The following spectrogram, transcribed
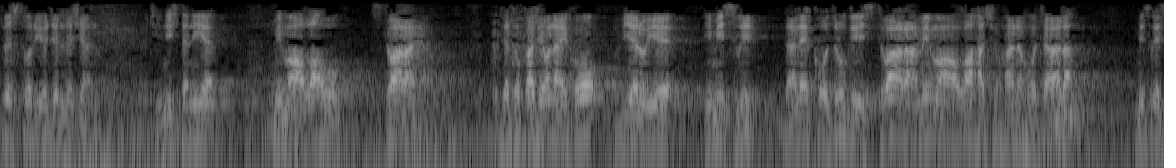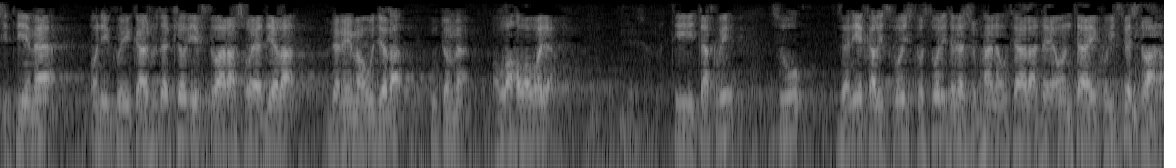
sve stvorio Đelle Ženu znači ništa nije mimo Allahovog stvaranja. Zato kaže onaj ko vjeruje i misli da neko drugi stvara mimo Allaha Subhanahu wa ta'ala misleći time oni koji kažu da čovjek stvara svoja djela da nema udjela u tome Allahova volja. Ti i takvi su zanijekali svojstvo stvoritelja subhanahu ta'ala da je on taj koji sve stvara.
